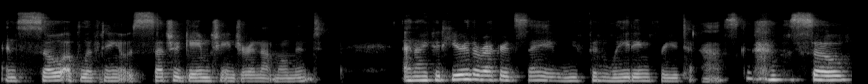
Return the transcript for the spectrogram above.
and so uplifting. It was such a game changer in that moment. And I could hear the record say, We've been waiting for you to ask. so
